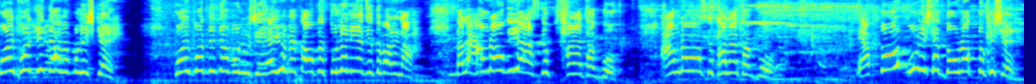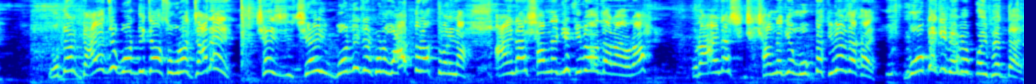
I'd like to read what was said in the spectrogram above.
কৈফত দিতে হবে পুলিশকে। কৈফত দিতে হবে পুলিশকে। এইভাবে কাউকে তুলে নিয়ে যেতে পারে না। তাহলে আমরাও গিয়ে আজকে থানায় থাকব। আমরাও আজকে থানায় থাকব। এত পুলিশের দৌরাত্ম কিসের? ওদের গায়ে যে বর্দিটা আছে ওরা জানে? সেই সেই বর্দিটার কোনো মাহাত্ম রাখতে পারে না। আয়নার সামনে গিয়ে কীভাবে দাঁড়ায় ওরা? ওরা আয়নার সামনে গিয়ে মুখটা কীভাবে দেখায়? বউকে কীভাবে কৈফের দেয়?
